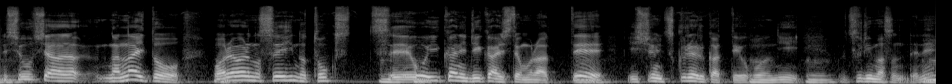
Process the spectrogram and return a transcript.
で消費者がないと我々の製品の特性をいかに理解してもらって一緒に作れるかっていう方に移りますんでね。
